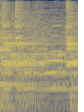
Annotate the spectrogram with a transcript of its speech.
Música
